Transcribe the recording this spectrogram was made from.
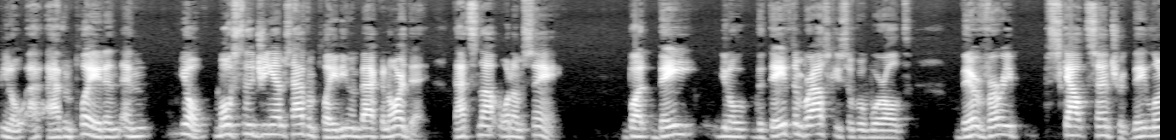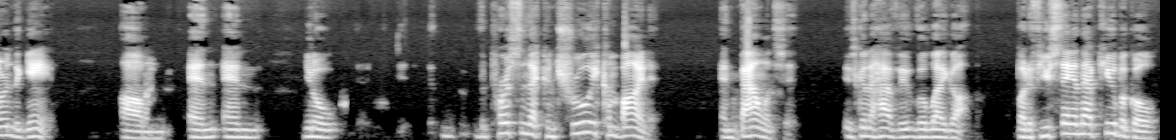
you know I haven't played, and and you know most of the GMs haven't played even back in our day. That's not what I'm saying, but they, you know, the Dave Dombrowski's of the world, they're very scout centric. They learn the game um, and and you know, the person that can truly combine it and balance it is going to have the, the leg up. But if you stay in that cubicle,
